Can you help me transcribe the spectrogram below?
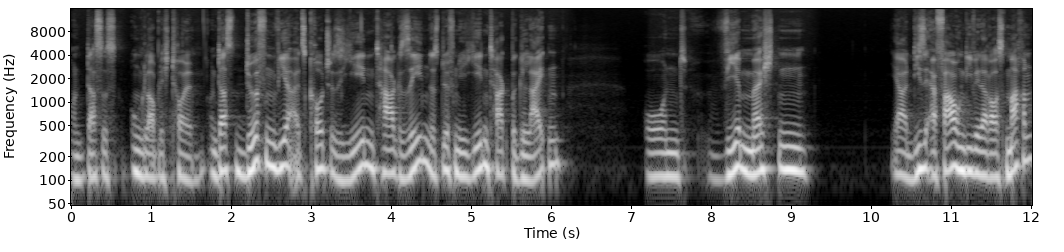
und das ist unglaublich toll. Und das dürfen wir als Coaches jeden Tag sehen, das dürfen wir jeden Tag begleiten. Und wir möchten ja diese Erfahrung, die wir daraus machen,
